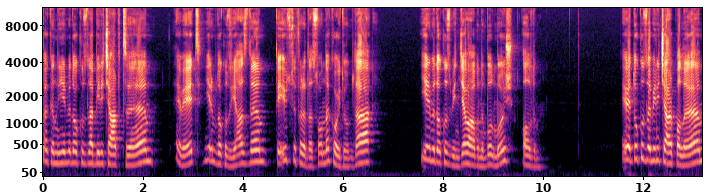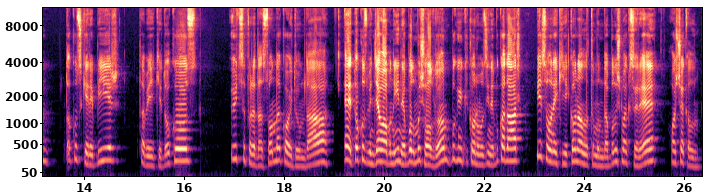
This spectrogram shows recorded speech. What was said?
Bakın 29 ile 1'i çarptım. Evet 29'u yazdım ve 3 sıfırı da sonuna koyduğumda 29 bin cevabını bulmuş oldum. Evet 9 ile 1000'i çarpalım. 9 kere 1 tabii ki 9. 3 sıfırı da sonuna koyduğumda evet 9000 cevabını yine bulmuş oldum. Bugünkü konumuz yine bu kadar. Bir sonraki konu anlatımında buluşmak üzere. Hoşçakalın.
